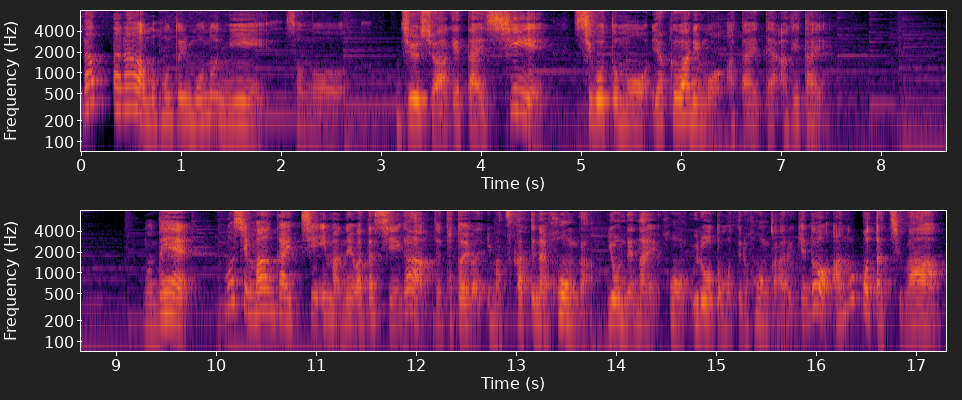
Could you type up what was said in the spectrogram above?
だったらもう本当に物に、その、住所あげたいし、仕事も役割も与えてあげたい。ので、もし万が一今ね、私が、じゃ例えば今使ってない本が、読んでない本、売ろうと思ってる本があるけど、あの子たちは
